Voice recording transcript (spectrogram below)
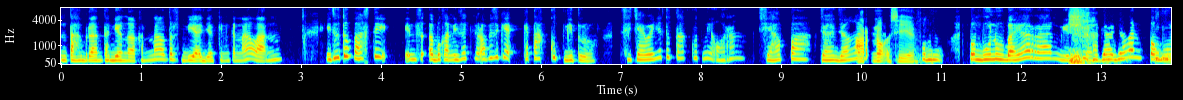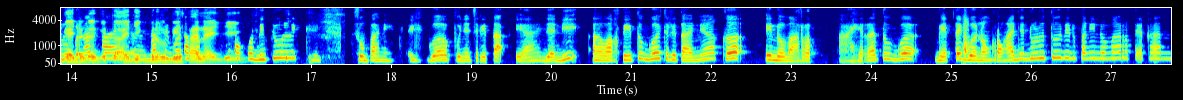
entah berantah dia nggak kenal terus diajakin kenalan itu tuh pasti ins- eh, bukan insecure apa sih kayak, kayak takut gitu loh si ceweknya tuh takut nih orang siapa? Jangan-jangan Arno sih ya. pem- pembunuh bayaran gitu kan. Jangan-jangan pembunuh Enggak juga berantai. gitu anjing gue berlebihan takut gue anjing. takut diculik. Sumpah nih ih gue punya cerita ya. Jadi eh, waktu itu gue ceritanya ke Indomaret. Akhirnya tuh gue bete gue nongkrong aja dulu tuh di depan Indomaret ya kan.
